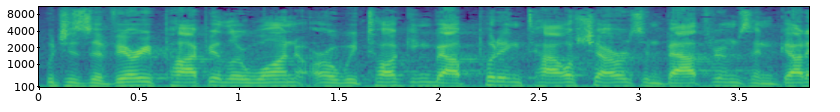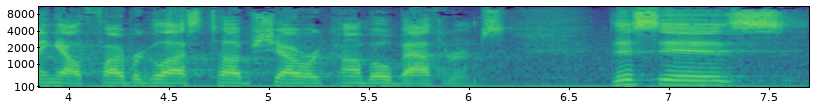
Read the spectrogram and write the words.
which is a very popular one, or are we talking about putting tile showers in bathrooms and gutting out fiberglass tub shower combo bathrooms? This is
